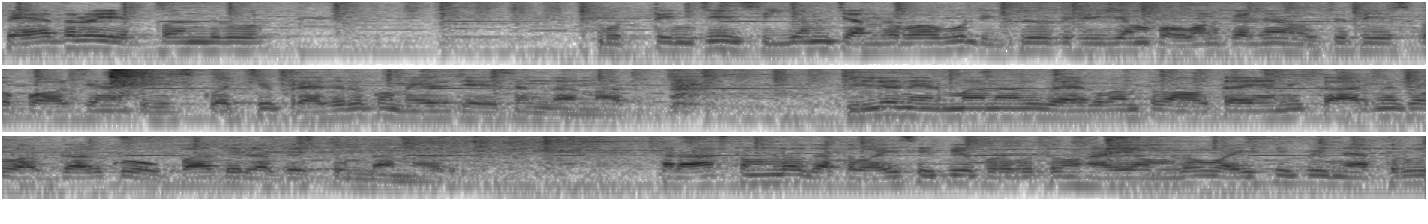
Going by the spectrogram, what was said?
పేదల ఇబ్బందులు గుర్తించి CM Chandrababu deputy CM Pawan Kalyan ఉచిత ఇసుక పాలసీని తీసుకొచ్చి ప్రజలకు మేలు చేసిందన్నారు. ఇల్లు నిర్మాణాలు వేగవంతం అవుతాయని కార్మిక వర్గాలకు ఉపాధి లభిస్తుందన్నారు. రాష్ట్రంలో గత వైసీపీ ప్రభుత్వం హయాంలో వైసీపీ నేతలు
